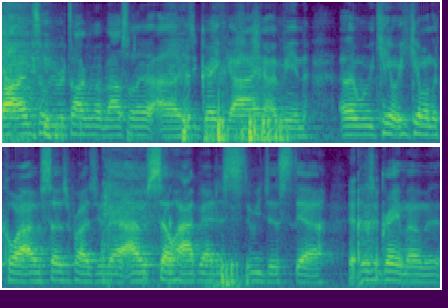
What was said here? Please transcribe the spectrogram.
Lawton, so we were talking about basketball. Uh, he's a great guy. I mean, and then when we came he came on the court. I was so surprised he was there. I was so happy. I just we just yeah, it was a great moment.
